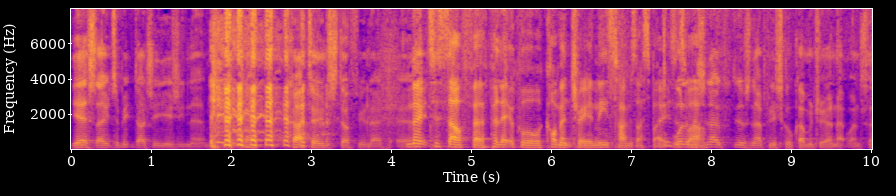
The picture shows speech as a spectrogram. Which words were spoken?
yeah, so it's a bit dodgy using um, cartoon stuff, you know. Uh, Note to self for political commentary in these times, I suppose, well, as there was no there was no political commentary on that one, so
